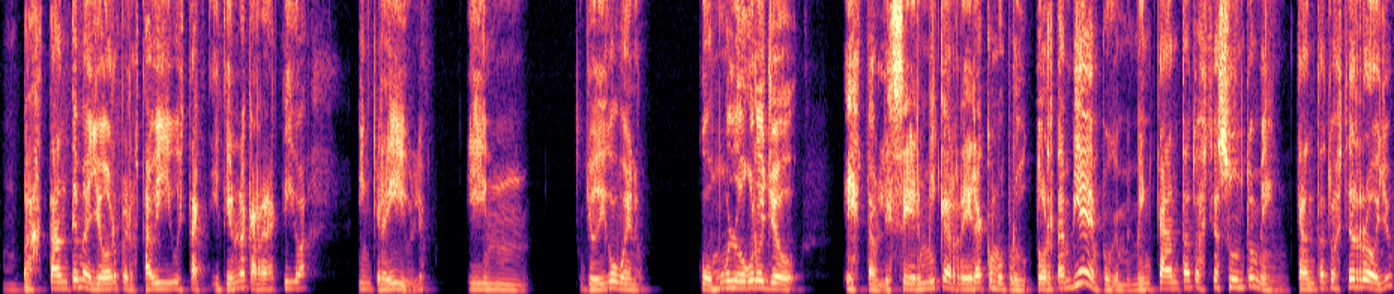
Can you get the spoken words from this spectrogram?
bastante mayor, pero está vivo y, está, y tiene una carrera activa increíble. Y mm, yo digo, bueno, ¿cómo logro yo establecer mi carrera como productor también, porque me encanta todo este asunto, me encanta todo este rollo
